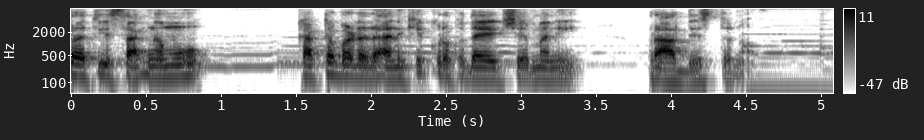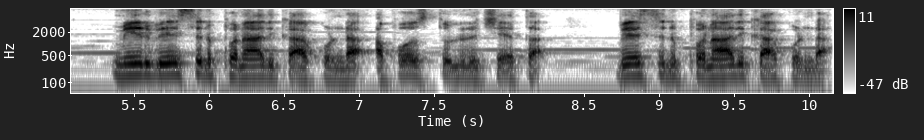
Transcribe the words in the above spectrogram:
ప్రతి సంఘము కట్టబడడానికి కృపదయ చేయమని ప్రార్థిస్తున్నాం. మీరు వేసిన పునాది కాకుండా అపోస్తుల చేత వేసిన పునాది కాకుండా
